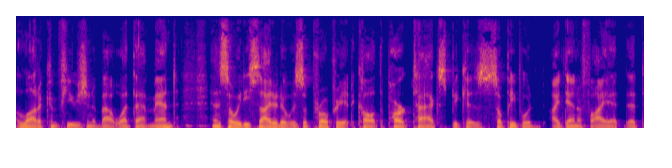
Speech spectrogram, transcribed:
a lot of confusion about what that meant. And so we decided it was appropriate to call it the PARC tax because so people would identify it that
